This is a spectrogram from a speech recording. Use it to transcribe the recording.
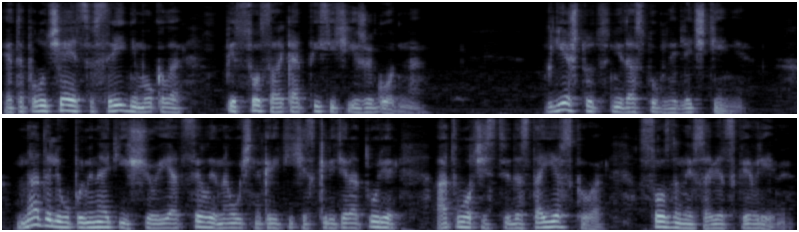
Это получается в среднем около 540 тысяч ежегодно. Где ж тут недоступны для чтения? Надо ли упоминать еще и о целой научно-критической литературе о творчестве Достоевского, созданной в советское время?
